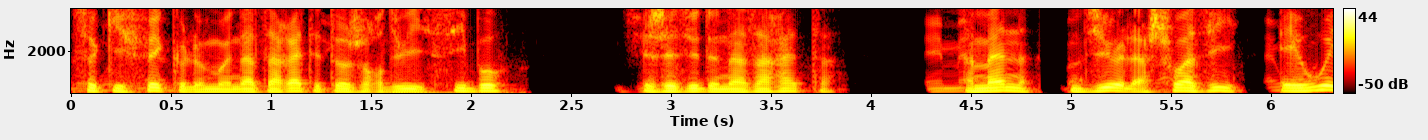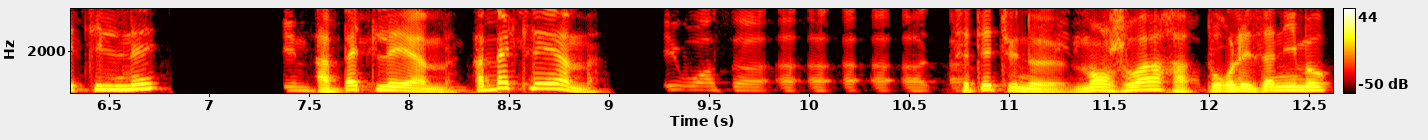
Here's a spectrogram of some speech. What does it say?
Ce qui fait que le mot Nazareth est aujourd'hui si beau. Jésus de Nazareth. Amen. Dieu l'a choisi. Et où est-il né? À Bethléem. À Bethléem. C'était une mangeoire pour les animaux.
